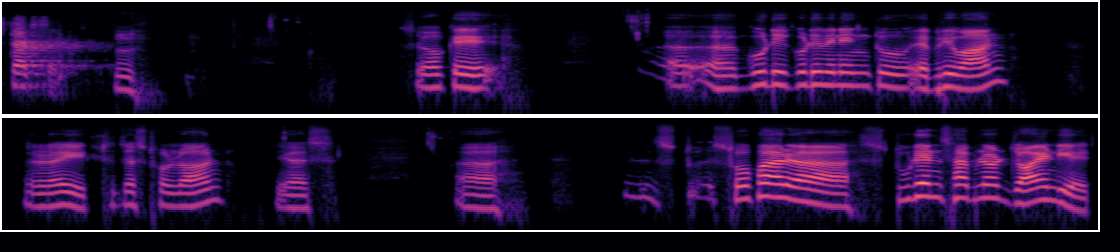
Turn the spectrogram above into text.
Start, sir. Hmm. So, okay. Uh, uh, good, good evening to everyone. Right, just hold on. Yes. Uh, so far, uh, students have not joined yet.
